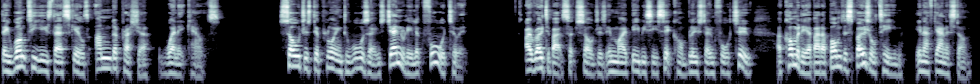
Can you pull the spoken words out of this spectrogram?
They want to use their skills under pressure when it counts. Soldiers deploying to war zones generally look forward to it. I wrote about such soldiers in my BBC sitcom Bluestone 42, a comedy about a bomb disposal team in Afghanistan.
